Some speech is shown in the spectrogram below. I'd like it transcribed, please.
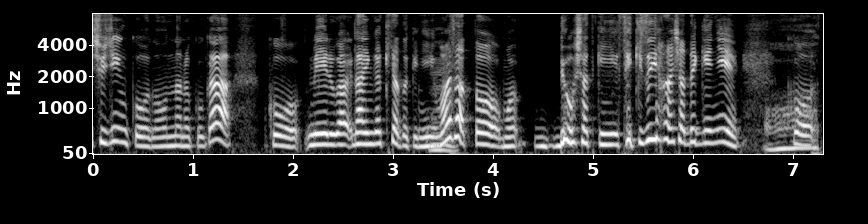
主人公の女の子がこうメールが LINE が来た時に、うん。わざともう描写的に脊髄反射的にこう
